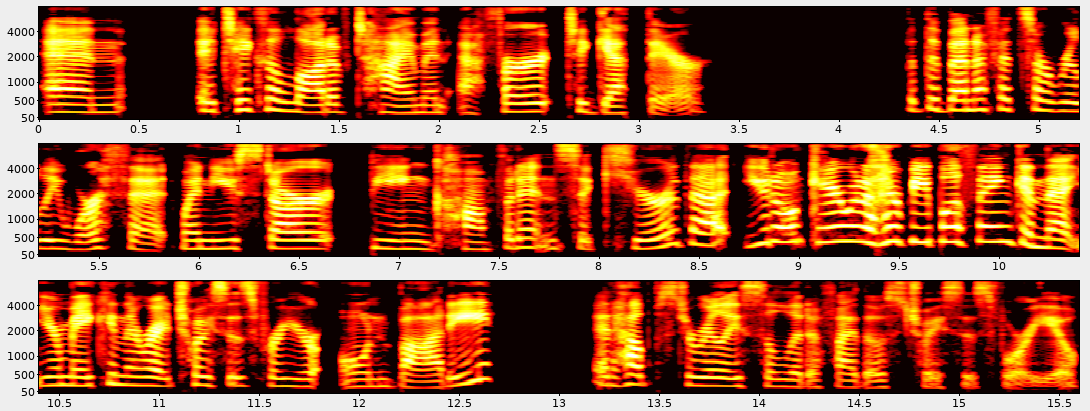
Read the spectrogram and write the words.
And it takes a lot of time and effort to get there. But the benefits are really worth it when you start being confident and secure that you don't care what other people think and that you're making the right choices for your own body. It helps to really solidify those choices for you.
